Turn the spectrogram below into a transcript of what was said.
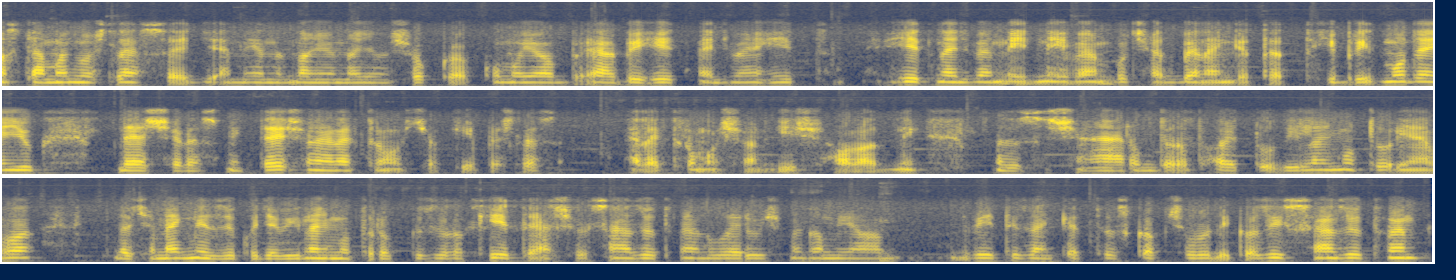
aztán majd most lesz egy ennél nagyon-nagyon sokkal komolyabb LB747 744 néven, bocsánat, belengetett hibrid modelljük, de ez se lesz még teljesen elektromos, csak képes lesz elektromosan is haladni, az összesen három darab hajtó villanymotorjával, de ha megnézzük, hogy a villanymotorok közül a két első 150 lóerős, meg ami a V12-höz kapcsolódik, az is 150,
